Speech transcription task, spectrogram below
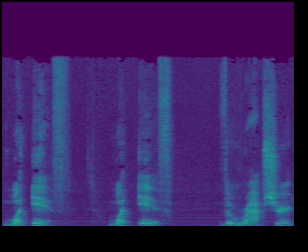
what if, what if the rapture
